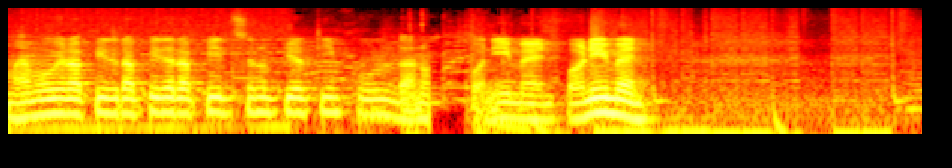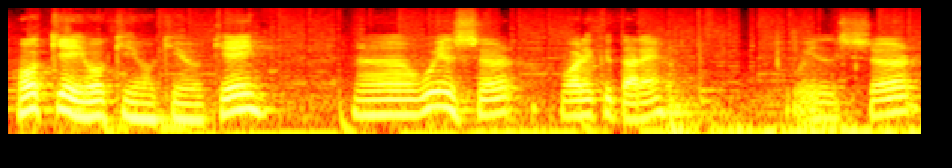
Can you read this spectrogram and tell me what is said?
Mai mă uit rapid, rapid, rapid să nu pierd timpul, dar nu pe nimeni, pe nimeni. Ok, ok, ok, ok. Uh, Wilshire, oare cât are? Wilshire,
